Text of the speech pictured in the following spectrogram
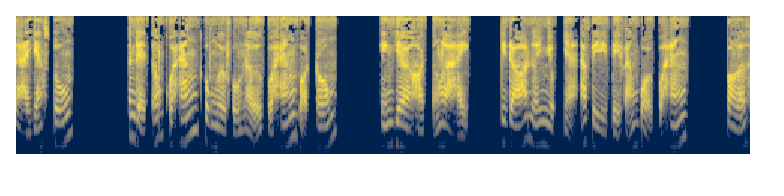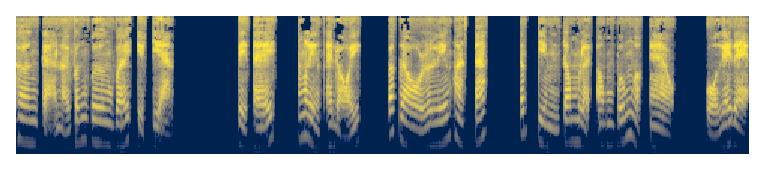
đã giáng xuống huynh đệ tốn của hắn cùng người phụ nữ của hắn bỏ trốn. Hiện giờ họ tưởng lại, khi đó nỗi nhục nhã vì bị phản bội của hắn, còn lớn hơn cả nỗi vấn vương với Kiều Chi Ảnh. Vì thế, hắn liền thay đổi, bắt đầu lưu liếng hoa sắc, đắm chìm trong lời ông bướm ngọt ngào của gái đẹp.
